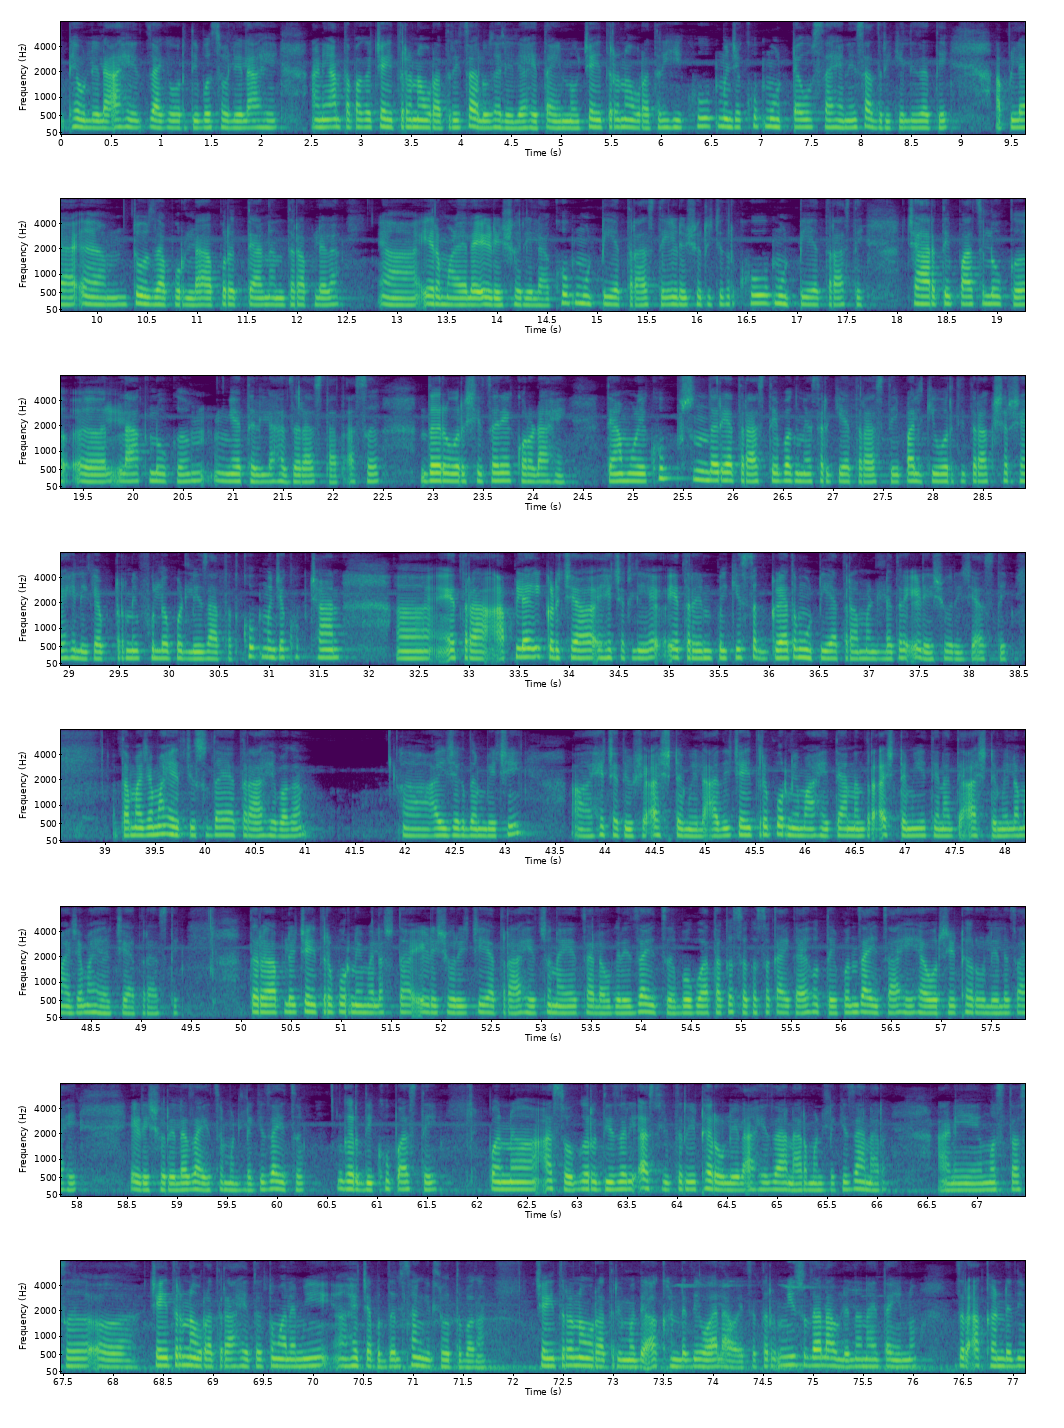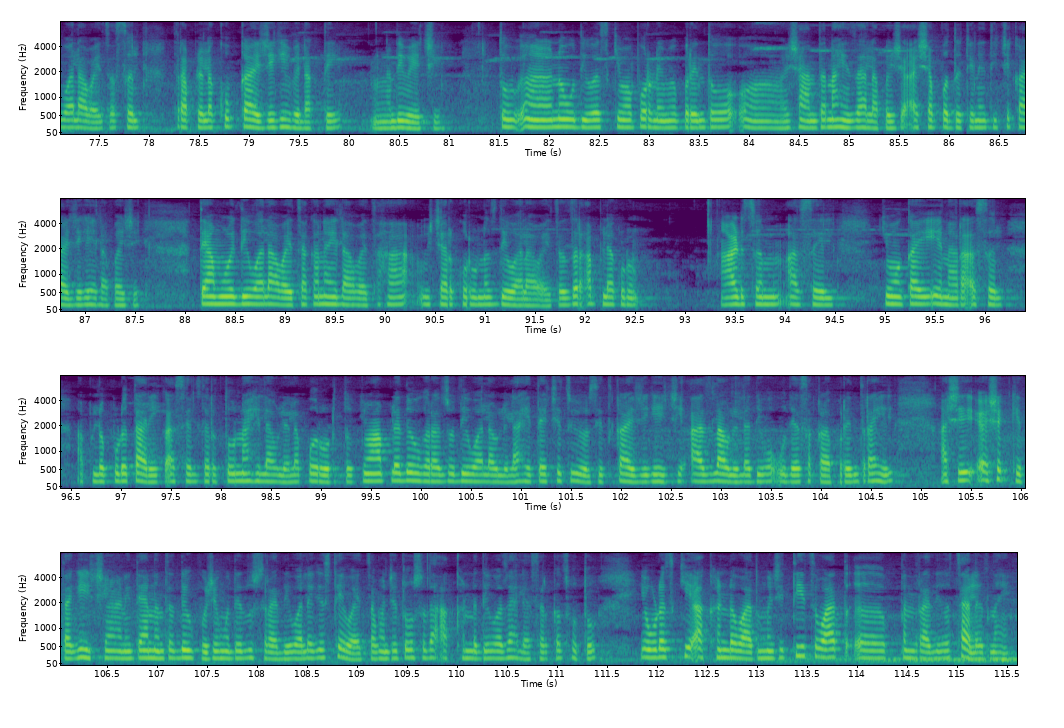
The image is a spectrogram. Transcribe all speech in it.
ठेवलेलं आहे जागेवरती बसवलेलं आहे. आणि आता बघा चैत्र नवरात्री चालू झालेली आहे ताईंनो. चैत्र नवरात्री ही खूप म्हणजे खूप मोठ्या उत्साहाने साजरी साजरी केली जाते. आपल्या तुळजापूरला परत त्यानंतर आपल्याला येरमाळ्याला येडेश्वरीला खूप मोठी यात्रा असते. येडेश्वरीची तर खूप मोठी यात्रा असते. चार ते पाच लोक लाख लोक यात्रेला हजर असतात. असं दरवर्षीचं रेकॉर्ड आहे. त्यामुळे खूप सुंदर यात्रा असते बघण्यासारखी यात्रा असते. पालखीवरती तर अक्षरशः हेलिकॉप्टरने फुलं पडली जातात. खूप म्हणजे खूप छान यात्रा. आपल्या इकडच्या ह्याच्यातली यात्रेंपैकी सगळ्यात मोठी यात्रा म्हटलं तर येडेश्वरीची असते. आता माझ्या माहेरची सुद्धा यात्रा आहे बघा. आई जगदंबेची. ह्याच्या दिवशी अष्टमीला. आधी चैत्र पौर्णिमा आहे त्यानंतर अष्टमी येते ना त्या अष्टमीला माझ्या माहेरची यात्रा असते. तर आपल्या चैत्र पौर्णिमेला सुद्धा येडेश्वरीची यात्रा आहे चुना याचाला वगैरे जायचं. बघू आता कसं कसं काय काय होतंय पण जायचं आहे. ह्या वर्षी ठरवलेलंच आहे येडेश्वरीला जायचं म्हटलं की जायचं. गर्दी खूप असते. पण असं असो गर्दी जरी असली तरी ठरवलेलं आहे जाणार म्हटलं की जाणार. आणि मस्त असं चैत्र नवरात्र आहे तर तुम्हाला मी ह्याच्याबद्दल सांगितलं होतं बघा. चैत्र नवरात्रीमध्ये अखंड दिवा लावायचा. तर मी सुद्धा लावलेला नाही ताईनं. जर अखंड दिवा लावायचा असेल तर आपल्याला खूप काळजी घ्यावी लागते दिव्याची. तो नऊ दिवस किंवा पौर्णिमेपर्यंत शांत नाही झाला पाहिजे अशा पद्धतीने तिची काळजी घ्यायला पाहिजे. त्यामुळे दिवा लावायचा का नाही लावायचा हा विचार करूनच दिवा लावायचा. जर आपल्याकडून अडचण असेल किंवा काही येणारा असेल आपलं पुढं तारीख असेल तर तो नाही लावलेला परवडतो. किंवा आपल्या देवघरात जो दिवा लावलेला आहे त्याचीच व्यवस्थित काळजी घ्यायची. आज लावलेला दिवा उद्या सकाळपर्यंत राहील. अशी शक्यता घ्यायची आणि त्यानंतर देवपूजेमध्ये दुसरा दिवा लगेच ठेवायचा. म्हणजे तो सुद्धा अखंड दिवा झाल्यासारखाच होतो. एवढंच की अखंड वाद म्हणजे तीच वाद पंधरा दिवस चालत नाही.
